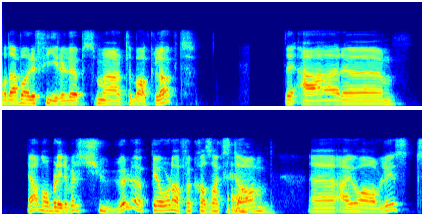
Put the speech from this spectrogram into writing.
Og det er bare fire løp som er tilbakelagt. Det er uh, Ja, nå blir det vel 20 løp i år, da, for Kasakhstan. Ja. Er jo avlyst.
